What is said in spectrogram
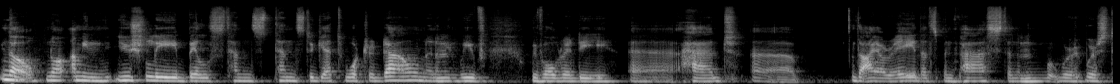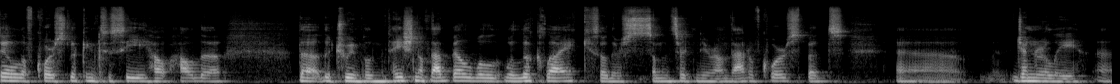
No, no. I mean, usually bills tends tends to get watered down, and I mean we've we've already uh, had uh, the IRA that's been passed, and I mean, we're we're still, of course, looking to see how how the the, the true implementation of that bill will will look like. So there's some uncertainty around that, of course, but. Uh, generally, uh,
